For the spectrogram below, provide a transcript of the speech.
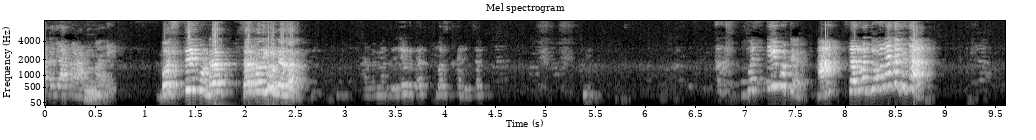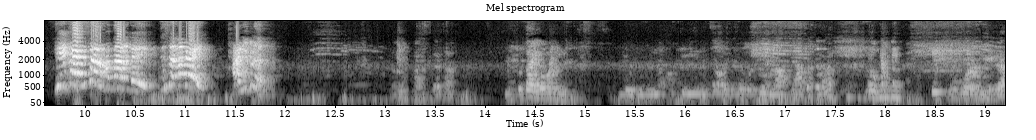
हा. बसती कुठं सर्व घेऊन येतात बस खाली चल. बसती कुठे हा सर्व घेऊन येतं का ठीक आहे सरबत आणलंय. दिसेना काय? आणि इकडं असं कर, हा. मी कुठं आहे का वरून? वरून आपली जाऊ दे, वरून ना आपल्या हातात ना. हो. मग वरून घे का?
